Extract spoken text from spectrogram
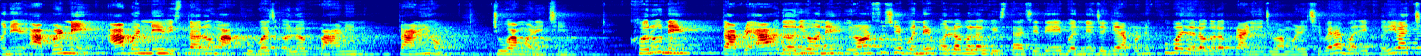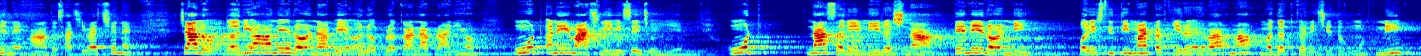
અને આપણને આ બંને વિસ્તારોમાં ખૂબ જ અલગ પ્રાણી, પ્રાણીઓ જોવા મળે છે. ખરું ને તો આપણે આ દરિયો અને રણ શું છે? બંને અલગ અલગ વિસ્તાર છે. તે બંને જગ્યાએ આપણને ખૂબ જ અલગ અલગ પ્રાણીઓ જોવા મળે છે. બરાબર? એ ખરી વાત છે ને? હા, તો સાચી વાત છે ને? ચાલો, દરિયા અને રણના બે અલગ પ્રકારના પ્રાણીઓ ઊંટ અને માછલી વિશે જોઈએ. ઊંટના શરીરની રચના તેને રણની પરિસ્થિતિમાં ટકી રહેવામાં મદદ કરે છે. તો ઊંટની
